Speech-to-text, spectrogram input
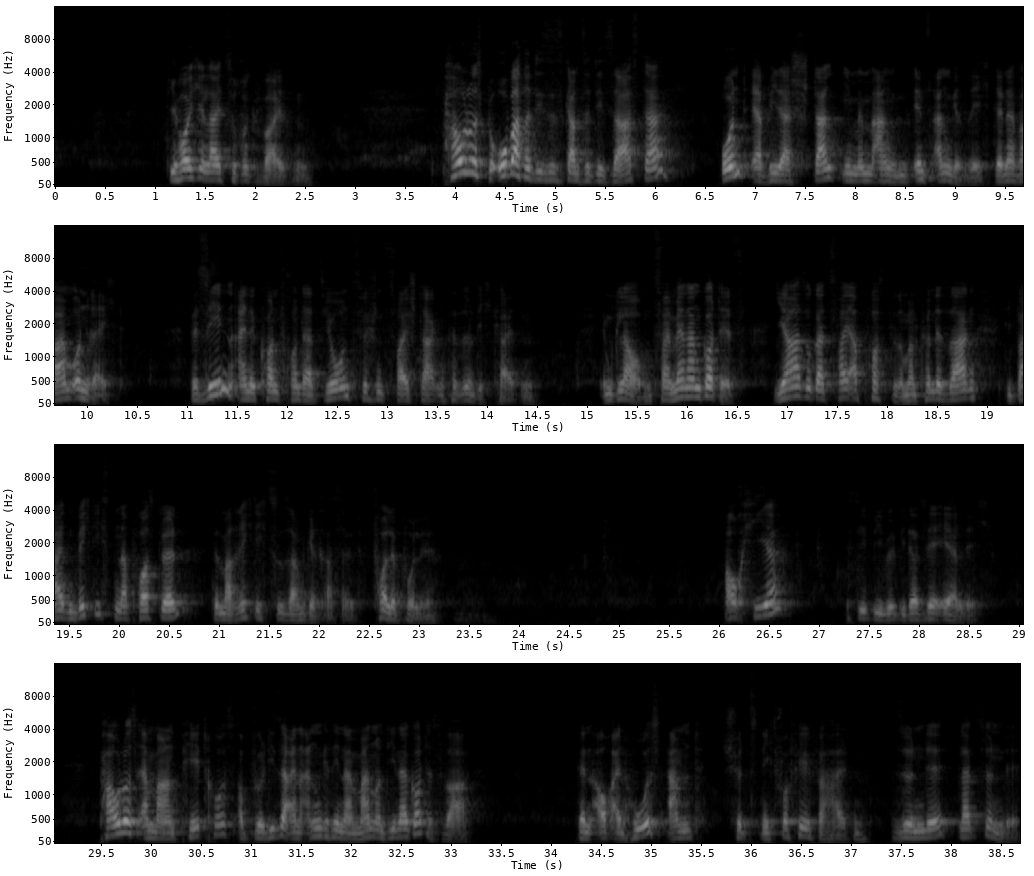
die Heuchelei zurückweisen. Paulus beobachtet dieses ganze Desaster und er widerstand ihm ins Angesicht, denn er war im Unrecht. Wir sehen eine Konfrontation zwischen zwei starken Persönlichkeiten im Glauben, zwei Männern Gottes, ja sogar zwei Aposteln. Und man könnte sagen, die beiden wichtigsten Aposteln sind mal richtig zusammengerasselt, volle Pulle. Auch hier ist die Bibel wieder sehr ehrlich. Paulus ermahnt Petrus, obwohl dieser ein angesehener Mann und Diener Gottes war. Denn auch ein hohes Amt schützt nicht vor Fehlverhalten. Sünde bleibt Sünde.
